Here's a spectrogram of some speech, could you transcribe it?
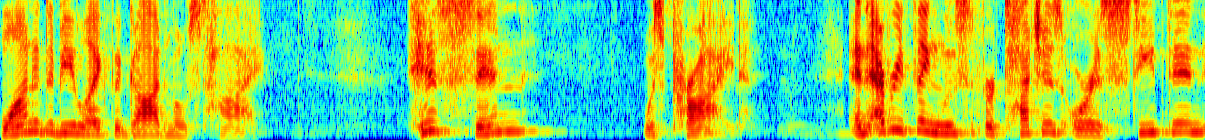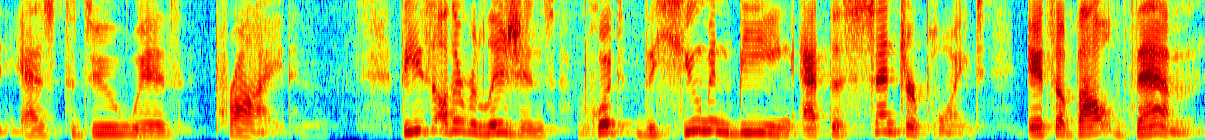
wanted to be like the God Most High. His sin was pride. And everything Lucifer touches or is steeped in has to do with pride. These other religions put the human being at the center point. It's about them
